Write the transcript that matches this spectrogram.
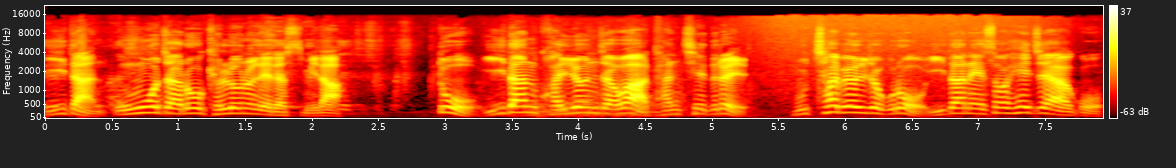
이단 옹호자로 결론을 내렸습니다. 또 이단 관련자와 단체들을 무차별적으로 이단에서 해제하고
